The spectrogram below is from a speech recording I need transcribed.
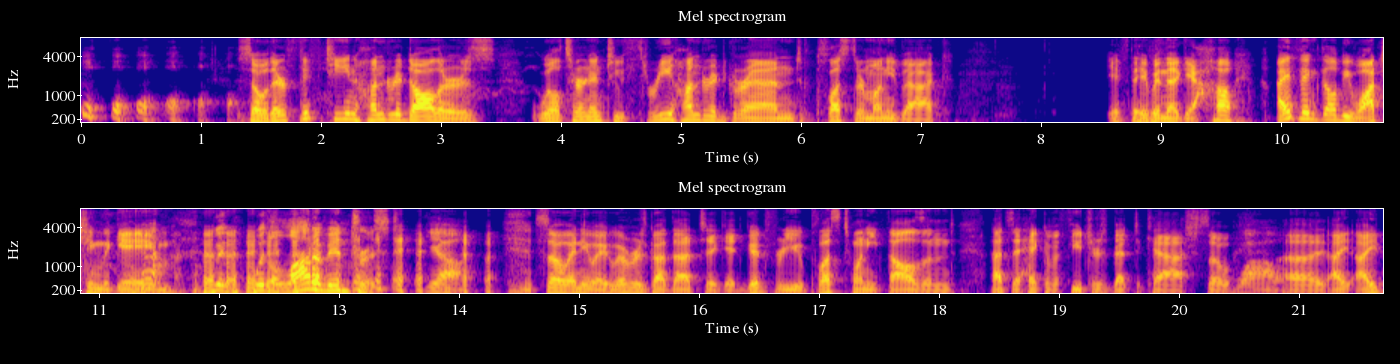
so they're fifteen hundred dollars will turn into 300 grand plus their money back if they win that game. How, I think they'll be watching the game with, with a lot of interest. Yeah. So anyway, whoever's got that ticket, good for you. Plus twenty thousand. That's a heck of a futures bet to cash. So wow. Uh, I I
